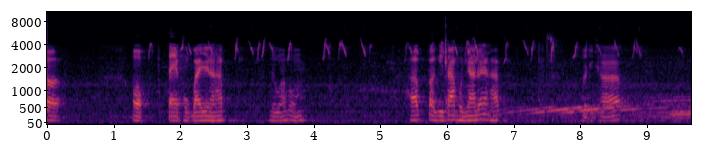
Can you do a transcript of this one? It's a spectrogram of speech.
ออกแตกหกใบเลยนะครับดูครับผม ครับฝากติดตามผลงานด้วยนะครับ สวัสดีครับ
